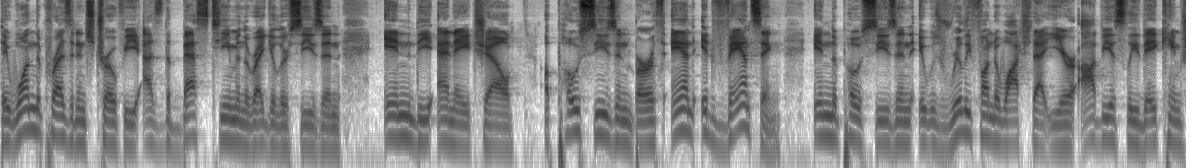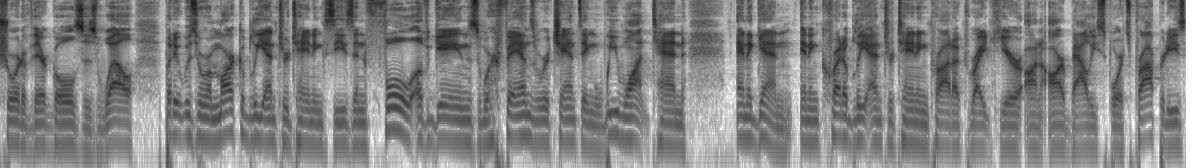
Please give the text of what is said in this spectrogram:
They won the President's Trophy as the best team in the regular season in the NHL. A postseason berth and advancing in the postseason. It was really fun to watch that year. Obviously, they came short of their goals as well, but it was a remarkably entertaining season full of games where fans were chanting, We want 10 and again, an incredibly entertaining product right here on our Bally Sports properties.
